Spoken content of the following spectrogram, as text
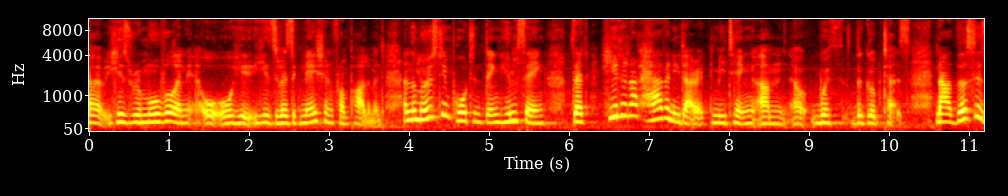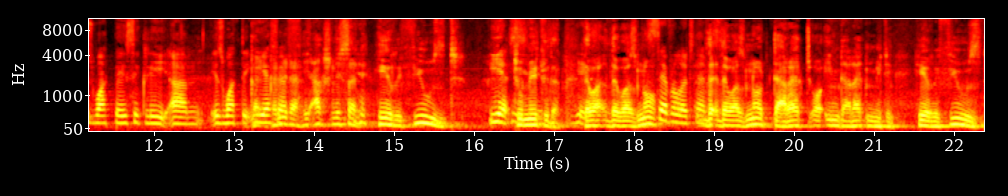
uh, his removal and, or, or his resignation from parliament. And the most important thing, him saying that he did not have any direct meeting um, uh, with the Guptas. Now, this is what basically um, is what the EFF. Qaanitah, he actually said he refused. Yes. To meet with them. Yes. There, was, there was no several attempts. Th- there was no direct or indirect meeting. He refused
